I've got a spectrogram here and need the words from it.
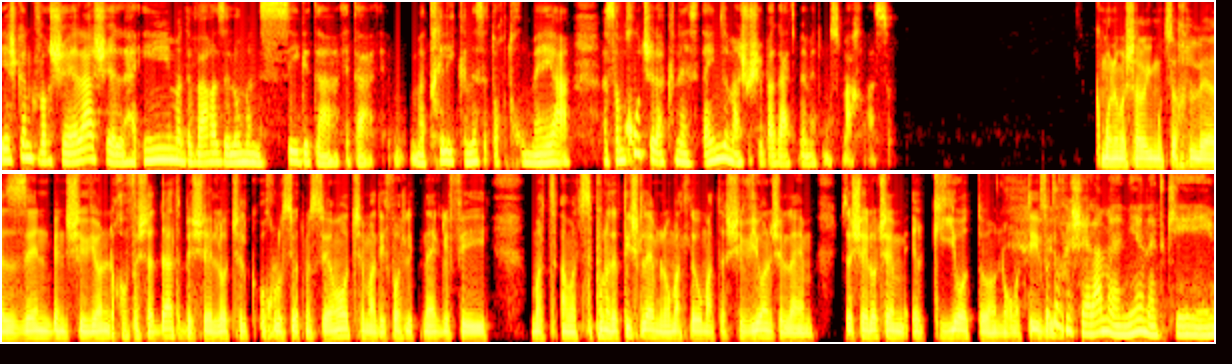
יש כאן כבר שאלה של האם הדבר הזה לא מנסיג את ה... את ה מתחיל להיכנס לתוך תחומי הסמכות של הכנסת, האם זה משהו שבג"ץ באמת מוסמך לעשות. כמו למשל אם הוא צריך לאזן בין שוויון לחופש הדת בשאלות של אוכלוסיות מסוימות שמעדיפות להתנהג לפי מצ... המצפון הדתי שלהם לעומת לעומת השוויון שלהם. זה שאלות שהן ערכיות או נורמטיביות. זאת אומרת שאלה מעניינת כי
